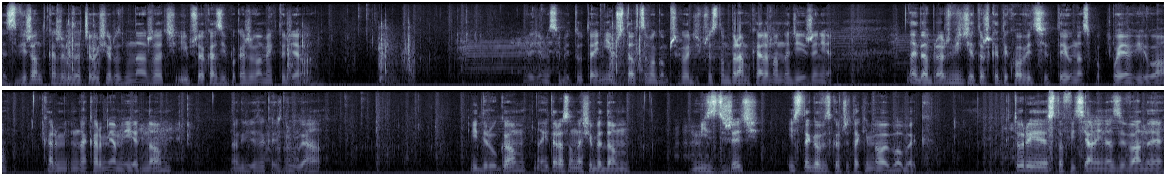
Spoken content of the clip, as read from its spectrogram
zwierzątka, żeby zaczęły się rozmnażać i przy okazji pokażę wam jak to działa. Wejdziemy sobie tutaj. Nie wiem, czy to owce mogą przechodzić przez tą bramkę, ale mam nadzieję, że nie. No i dobra, już widzicie, troszkę tych łowiec się tutaj u nas po pojawiło. Karmi nakarmiamy jedną. No, gdzie jest jakaś druga? I drugą. No i teraz one się będą mizdrzyć i z tego wyskoczy taki mały bobek, który jest oficjalnie nazywany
